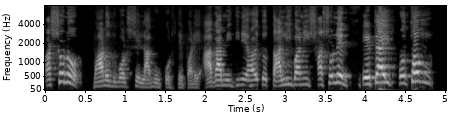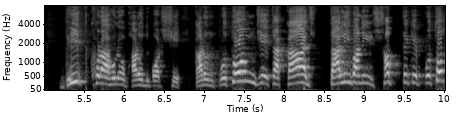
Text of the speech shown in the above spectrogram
শাসনও ভারতবর্ষে লাগু করতে পারে। আগামী দিনে হয়তো তালিবানি শাসনের এটাই প্রথম ভিত খোড়া হলো ভারতবর্ষে। কারণ প্রথম যেটা কাজ, তালিবানির সব থেকে প্রথম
